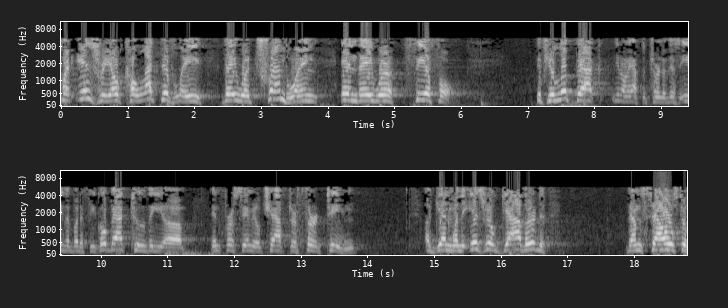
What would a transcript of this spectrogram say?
But Israel collectively, they were trembling and they were fearful. If you look back, you don't have to turn to this either, but if you go back to the, uh, in 1 Samuel chapter 13, again, when the Israel gathered themselves to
